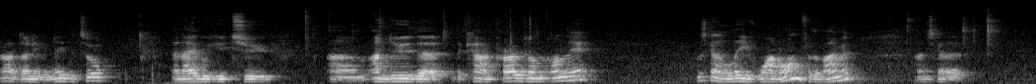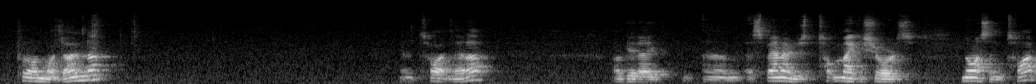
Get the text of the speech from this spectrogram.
I don't even need the tool, enable you to um, undo the, the current probes on, on there. I'm just going to leave one on for the moment. I'm just going to put on my dome nut and tighten that up. I'll get a, um, a spanner and just top, making sure it's nice and tight.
